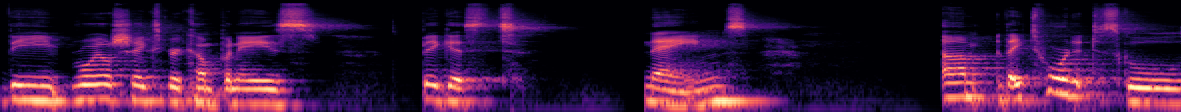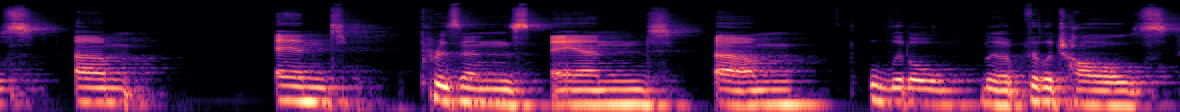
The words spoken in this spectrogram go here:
the Royal Shakespeare Company's biggest names. Um, they toured it to schools um, and prisons and um, little uh, village halls.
